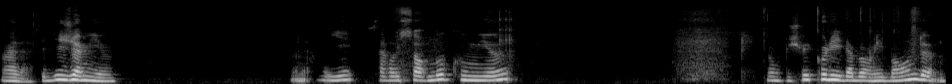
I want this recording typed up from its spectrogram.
voilà c'est déjà mieux. Voilà vous voyez ça ressort beaucoup mieux. Donc je vais coller d'abord les bandes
